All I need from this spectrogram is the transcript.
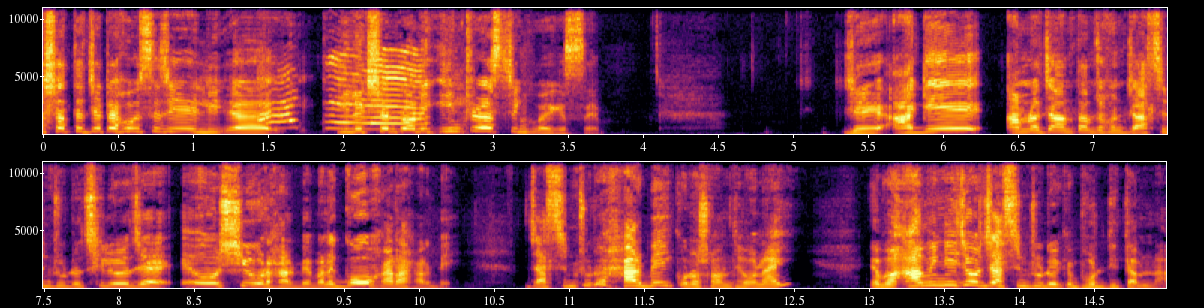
আসাতে যেটা হয়েছে যে ইলেকশনটা অনেক ইন্টারেস্টিং হয়ে গেছে। যে আগে আমরা জানতাম যখন জাস্টিন ট্রুডো ছিল যে, ও শিওর হারবে মানে গো হারা হারবে। জাস্টিন ট্রুডো হারবেই কোনো সন্দেহ নাই, এবং আমি নিজেও জাস্টিন ট্রুডোকে ভোট দিতাম না।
